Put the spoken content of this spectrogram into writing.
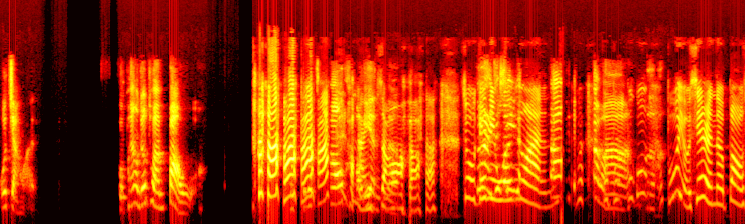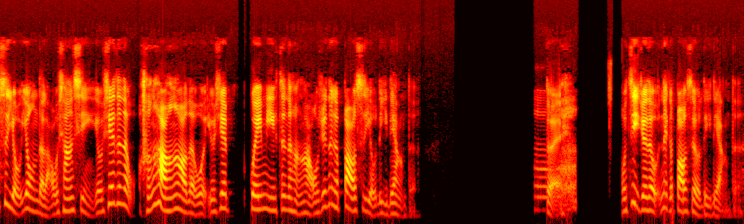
我讲完，我朋友就突然抱我，哈哈哈哈超讨厌的啊！就我给你温暖，干嘛？不过不过有些人的抱是有用的啦，我相信有些真的很好很好的，我有些闺蜜真的很好，我觉得那个抱是有力量的，对。嗯我自己觉得那个抱是有力量的，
